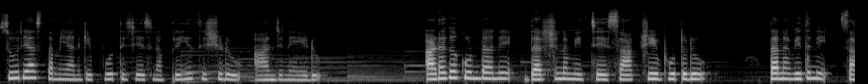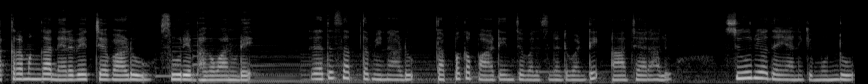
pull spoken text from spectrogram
సూర్యాస్తమయానికి పూర్తి చేసిన ప్రియ శిష్యుడు ఆంజనేయుడు. అడగకుండానే దర్శనమిచ్చే సాక్షిభూతుడు తన విధిని సక్రమంగా నెరవేర్చేవాడు సూర్యభగవానుడే. రథసప్తమి నాడు తప్పక పాటించవలసినటువంటి ఆచారాలు. సూర్యోదయానికి ముందు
